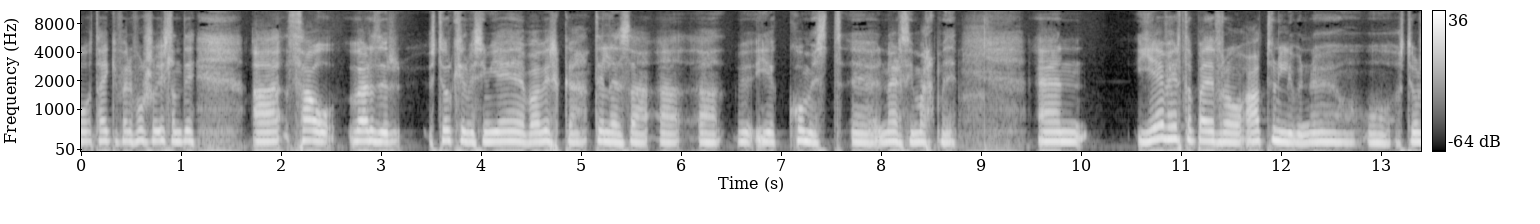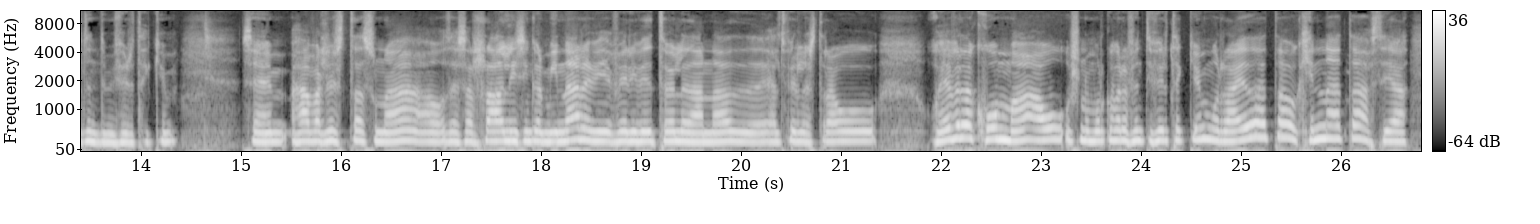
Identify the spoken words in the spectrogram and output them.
og tækifæri fólks á Íslandi að þá verður stjórnkerfi sem ég hef að virka til þess að, að, ég komist uh, nær því markmiði. En ég hef heyrt að bæði frá atvinnulífinu og, stjórnendum í fyrirtækjum sem hafa hlustað svona á þessar hraðlýsingar mínar ef ég fer í viðtölið annað held fyrirlestra og, og hefur verið að koma á svona morgunverða fundi fyrirtækjum og ræða þetta og kynna þetta af því að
